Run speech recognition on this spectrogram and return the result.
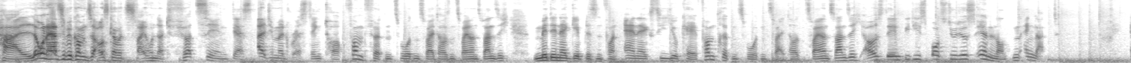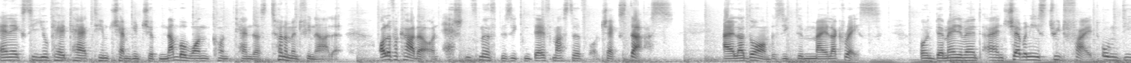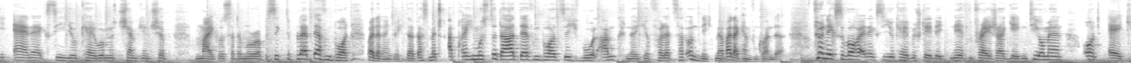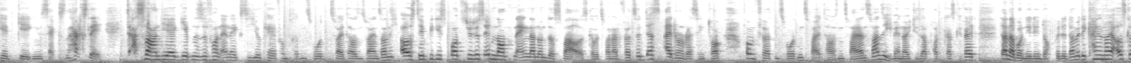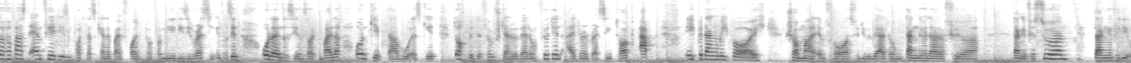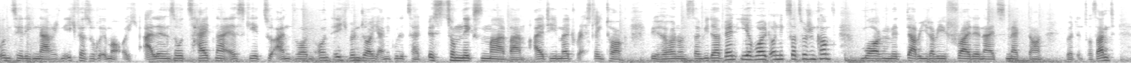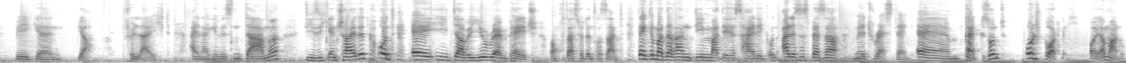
Hallo und herzlich willkommen zur Ausgabe 214 des Ultimate Wrestling Talk vom 4.2.2022 mit den Ergebnissen von NXT UK vom 3.2.2022 aus den BT Sports Studios in London, England. NXT UK Tag Team Championship Number One Contenders Tournament Finale. Oliver Carter und Ashton Smith besiegten Dave Mastiff und Jack Stars. Isla Dawn besiegte Myla Grace. Und der Main Event ein Japanese Street Fight um die NXT UK Women's Championship. Michael Satamura besiegte Blair Davenport, weil der Ringrichter das Match abbrechen musste, da Davenport sich wohl am Knöchel verletzt hat und nicht mehr weiterkämpfen konnte. Für nächste Woche NXT UK bestätigt Nathan Frazier gegen Tio Man und A-Kid gegen Saxon Huxley. Das waren die Ergebnisse von NXT UK vom 3.2.2022 aus den BT Sports Studios in London, England und das war Ausgabe 214 des Iron Wrestling Talk vom 4.2.2022. Wenn euch dieser Podcast gefällt, dann abonniert ihn doch bitte, damit ihr keine neue Ausgabe verpasst. Empfehlt diesen Podcast gerne bei Freunden und Familie, die sich Wrestling interessieren oder interessieren sollten, weiter und gebt da, wo es geht, doch bitte 5 Sterne Bewertung für den Ultimate Wrestling Talk ab. Ich bedanke mich bei euch schon mal im Voraus für die Bewertung. Danke dafür. Danke fürs Zuhören, danke für die unzähligen Nachrichten. Ich versuche immer, euch allen so zeitnah es geht zu antworten und ich wünsche euch eine gute Zeit. Bis zum nächsten Mal beim Ultimate Wrestling Talk. Wir hören uns dann wieder, wenn ihr wollt und nichts dazwischen kommt. Morgen mit WWE Friday Night SmackDown wird interessant, wegen, ja, vielleicht einer gewissen Dame, die sich entscheidet und AEW Rampage. Auch das wird interessant. Denkt immer daran, die Matte ist heilig und alles ist besser mit Wrestling. Ähm, bleibt gesund und sportlich. Euer Manu.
